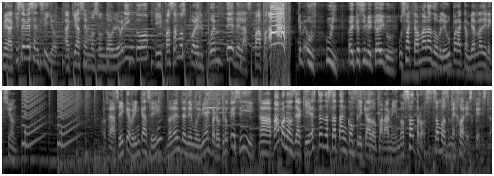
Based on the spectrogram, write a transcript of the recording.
Mira, aquí se ve sencillo. Aquí hacemos un doble brinco Y pasamos por el puente de las papas. ¡Ah! Que me... Uf, uy, ay casi me caigo. Usa cámara W para cambiar la dirección sea, sí que brinca así No lo entendí muy bien, pero creo que sí Nah, vámonos de aquí, esto no está tan complicado para mí Nosotros somos mejores que esto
